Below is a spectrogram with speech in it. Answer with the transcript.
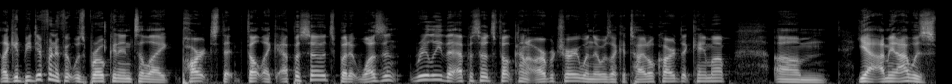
Like it'd be different if it was broken into like parts that felt like episodes, but it wasn't really. The episodes felt kind of arbitrary when there was like a title card that came up. Um, yeah, I mean, I was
